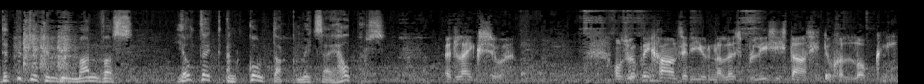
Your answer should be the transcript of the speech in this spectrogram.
Dit beteken die man was heeltyd in kontak met sy helpers. Dit lyk so. Ons hoop nie Gans het die joernalis polisiestasie toe gelok nie.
